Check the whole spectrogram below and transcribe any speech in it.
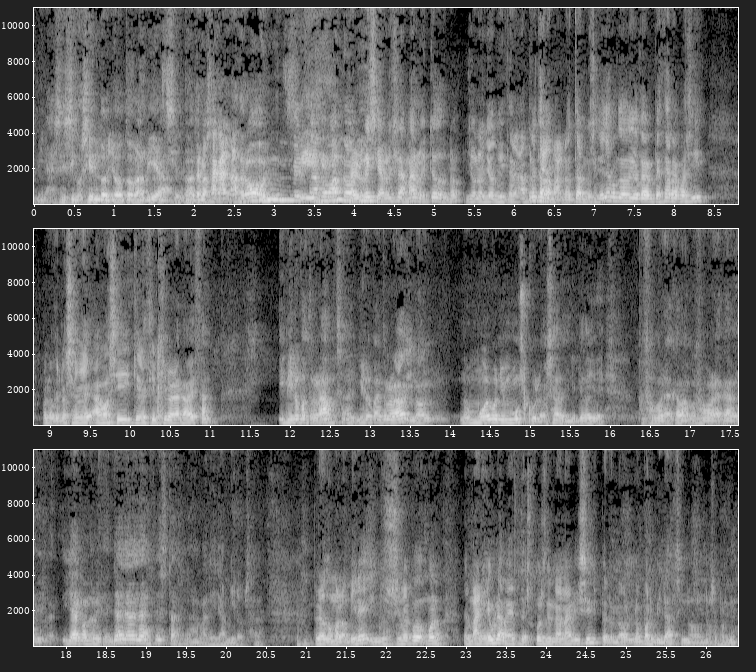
Mira, si sigo siendo yo todavía. Siendo- No te lo saca el ladrón. Me Sí. está robando. Pero a ves mí. si abres la mano y todo, ¿no? Yo no, yo que dicen, aprieta la mano, tal, no sé qué. Ya cuando yo que empezar algo así, bueno, que no se ve, hago así, quiere decir giro la cabeza y miro para otro lado, ¿sabes? Miro para otro lado y no, no muevo ni un músculo, ¿sabes? Me quedo ahí de, por favor, acaba, por favor, acaba. Y ya cuando me dicen, ya, ya, ya, ya está, ah, vale, ya miro, ¿sabes? Pero como lo mire, incluso si me puedo, bueno, me mareé una vez después de un análisis, pero no, no por mirar, sino no sé por qué.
